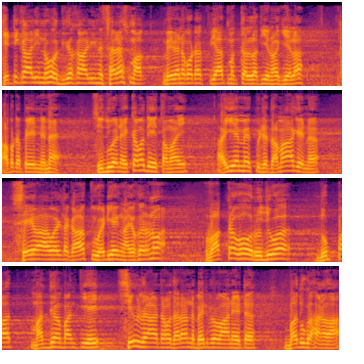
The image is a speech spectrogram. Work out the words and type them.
කෙටි කාලින හෝ දිග කාලීන සැලැස්මක් මේ වෙනකොට ක්‍රියාත්මක කරලා තියෙනවා කියලා අපට පේන්නේ නැහැ. සිදුවෙන එකම දේ තමයි IMF පිට දමාගෙන සේවාවලට ගාස්තු වැඩියෙන් අය කරනවා වක්‍ර හෝ ඍජුව දුප්පත් මධ්‍යම පන්තියේ සියලු දෙනාටම දරන්න බැරි ප්‍රමාණයට බදු ගහනවා.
